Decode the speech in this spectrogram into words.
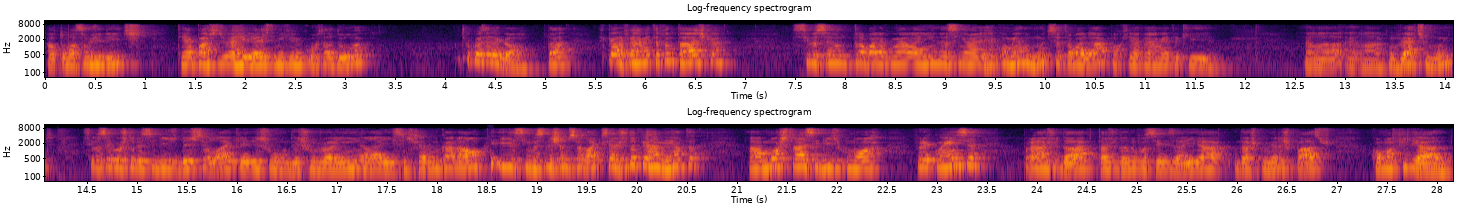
automação de leads, tem a parte de URLs também que é um encurtador, muita coisa legal, tá? Cara, a ferramenta é fantástica, Se você não trabalha com ela ainda, assim, eu recomendo muito você trabalhar, porque é uma ferramenta que ela, ela converte muito. Se você gostou desse vídeo, deixe seu like aí, deixa um, deixa um joinha lá e se inscreve no canal. E assim, você deixando seu like, você ajuda a ferramenta a mostrar esse vídeo com maior frequência para ajudar, tá ajudando vocês aí a dar os primeiros passos como afiliado.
